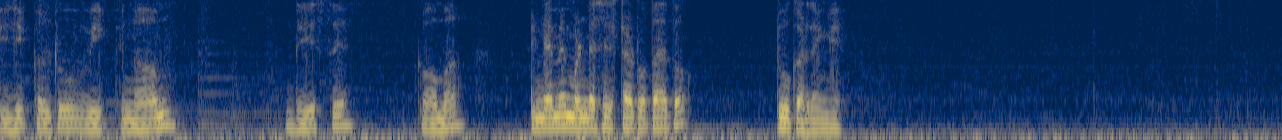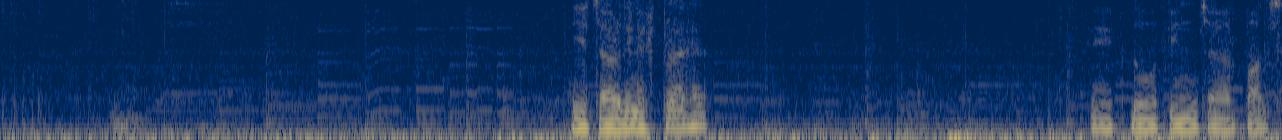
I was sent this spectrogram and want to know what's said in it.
is equal to week num this comma India में मंडे से स्टार्ट होता है तो टू कर देंगे। ये चार दिन एक्स्ट्रा है। एक, दो, तीन, चार, पाँच।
